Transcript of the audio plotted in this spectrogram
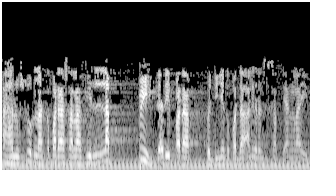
ahlu sunnah kepada salafi lebih daripada bencinya kepada aliran sesat yang lain.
